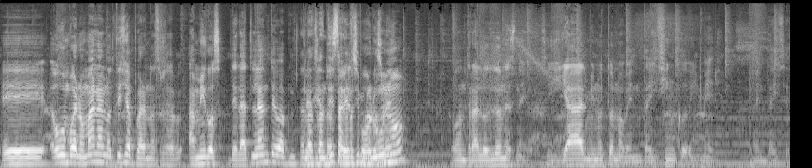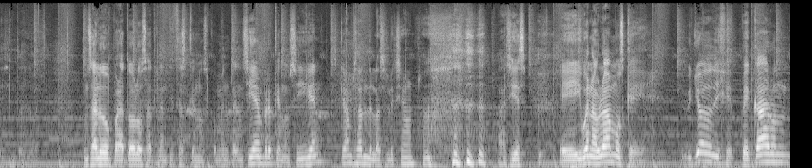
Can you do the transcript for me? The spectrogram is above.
Eh, oh, bueno, mala noticia para nuestros amigos del Atlante. Va perdiendo atlantista que no 3 siempre por ve. 1 contra los Leones Negros. Y ya al minuto 95 y medio. 96. Entonces, bueno. Un saludo para todos los atlantistas que nos comentan siempre, que nos siguen. ¿Qué vamos a de la selección? Así es. Eh, y bueno, hablábamos que... Yo dije, pecaron,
